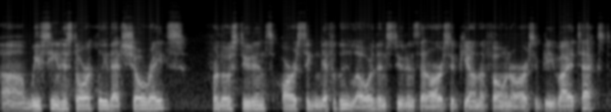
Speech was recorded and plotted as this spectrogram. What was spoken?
Um, we've seen historically that show rates for those students are significantly lower than students that RSVP on the phone or RSVP via text.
